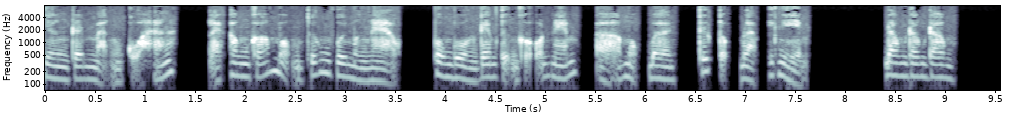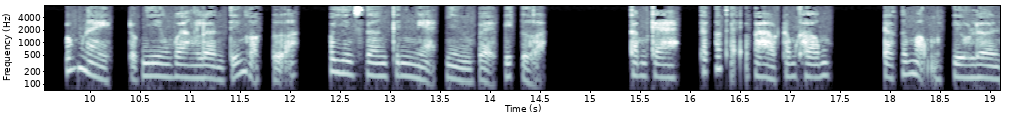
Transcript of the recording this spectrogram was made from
Nhưng trên mặt của hắn lại không có một chút vui mừng nào, buồn buồn đem tượng gỗ ném ở một bên, tiếp tục làm thí nghiệm. Đông đông đông, Lúc này đột nhiên vang lên tiếng gõ cửa, có Diên Sơn kinh ngạc nhìn về phía cửa. Tâm ca, ta có thể vào trong không? Đào Tứ Mộng kêu lên,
